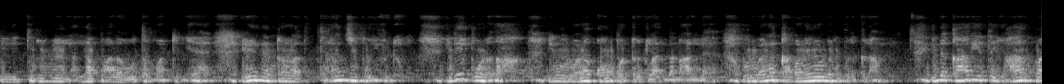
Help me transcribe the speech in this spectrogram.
நீங்க திரும்பியும் நல்ல பாலை ஊத்த மாட்டீங்க. ஏனென்றால் அது தெரிஞ்சு போய்விடும். இதே போலதான் நீங்க ஒருவேளை கோபப்பட்டிருக்கலாம் இந்த நாள்ல. ஒருவேளை கவலையோடு இருந்திருக்கலாம். இந்த காரியத்தை யாருப்பா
